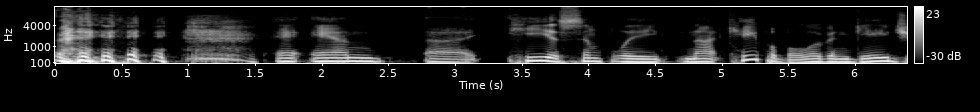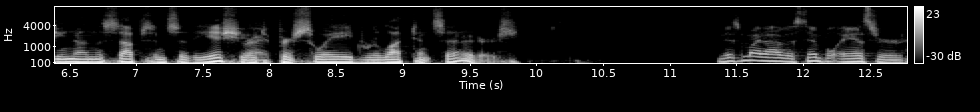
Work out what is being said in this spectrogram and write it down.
and uh, he is simply not capable of engaging on the substance of the issue right. to persuade reluctant senators. And this might not have a simple answer,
